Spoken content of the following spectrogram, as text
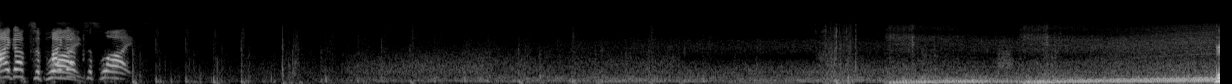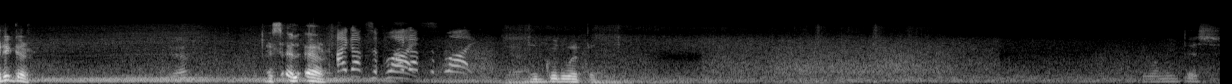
I got supplies. I got supplies. Grigger, Yeah? SLR, I got supplies. I got supplies. a good weapon. Anyone need this?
